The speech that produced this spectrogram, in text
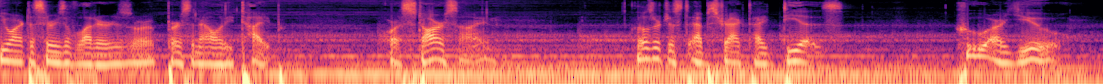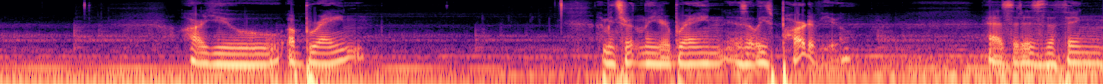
You aren't a series of letters or a personality type or a star sign those are just abstract ideas. Who are you? Are you a brain? I mean, certainly your brain is at least part of you, as it is the thing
